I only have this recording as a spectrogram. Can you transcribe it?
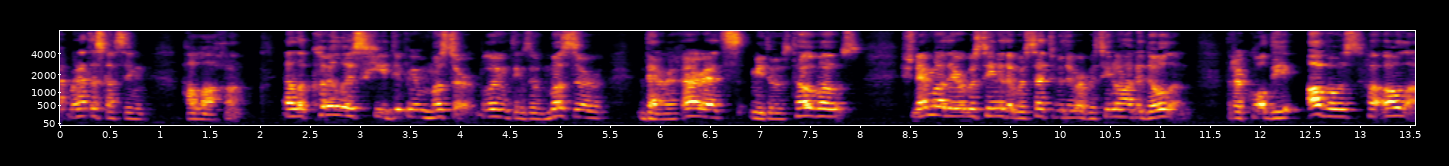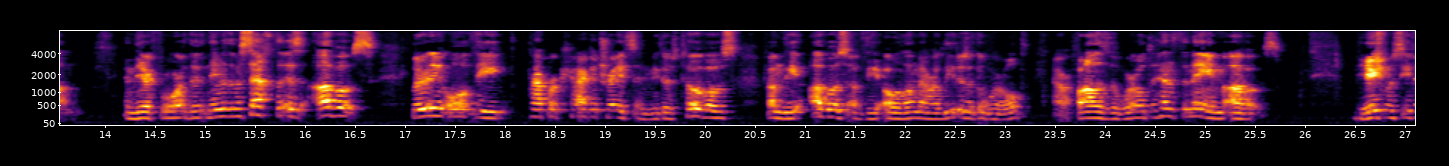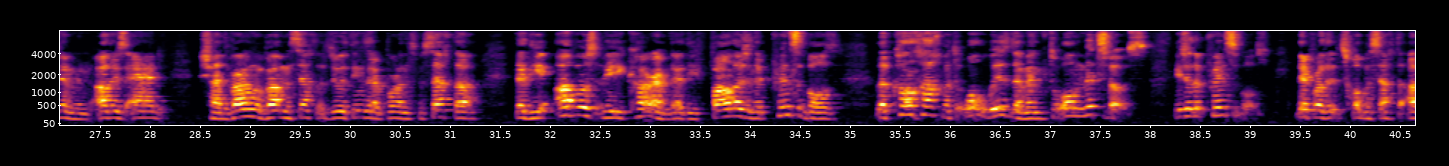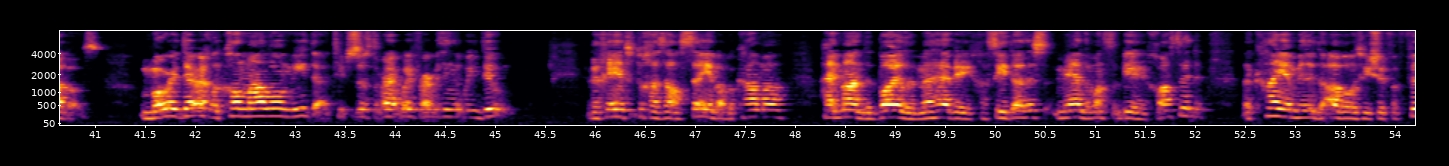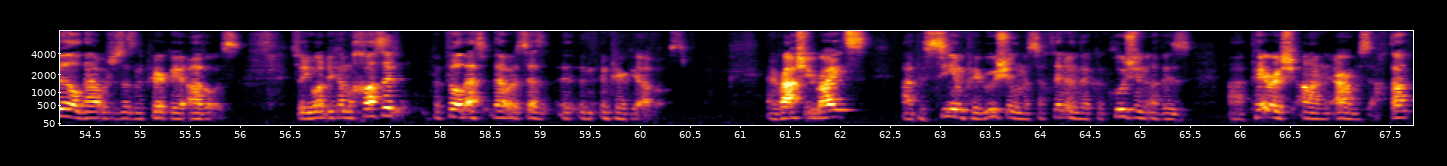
We're not discussing halacha. Elakoilis he different musar, learning things of musar, derech eretz, mitos tovos. Shnemra the Rabbatina that were said to be the Rabbatino Hagadolim, that are called the Avos Ha'olam. And therefore, the name of the Masechta is Avos, learning all of the proper character traits and mitos tovos from the avos of the olam, our leaders of the world, our fathers of the world, hence the name avos. The Yesh Mosifim and others add, Shadvarim Uva Masechta the things that are brought in this Masechta, that the avos v'ikarim, they're the fathers and the principles, lekol chachma, to all wisdom and to all mitzvos. These are the principles. Therefore, it's called Masechta Avos. More derech lekol malo mida teaches us the right way for everything that we do. V'chein tutu chazal say in Bava Kamma, Haiman the boil mehevi chasida. This man that wants to be a chassid, like hayam milid avos, he should fulfill that which it says in Pirkei Avos. So you want to become a chassid, fulfill that that what it says in, in Pirkei Avos. And Rashi writes, "Besiyim perushil mesachtin." In the conclusion of his uh, parish on our Masechta,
